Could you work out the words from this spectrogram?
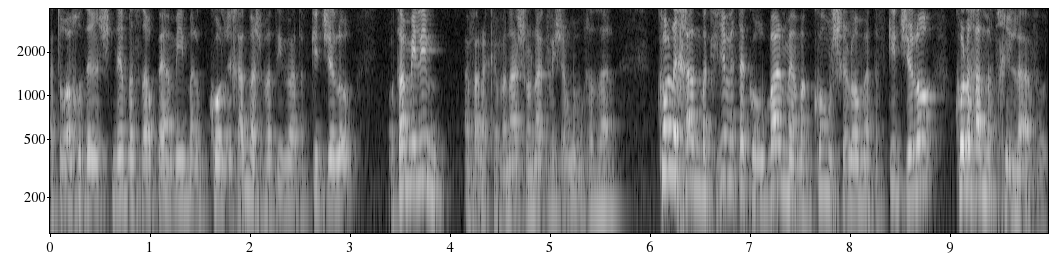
התורה חוזרת 12 פעמים על כל אחד מהשבטים והתפקיד שלו. אותם מילים, אבל הכוונה שונה כפי שאומרים חז"ל. כל אחד מקריב את הקורבן מהמקום שלו, מהתפקיד שלו, כל אחד מתחיל לעבוד.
